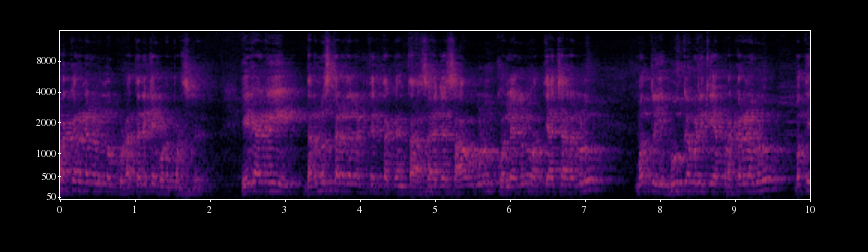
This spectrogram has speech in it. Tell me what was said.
ಪ್ರಕರಣಗಳನ್ನು ಕೂಡ ತನಿಖೆಗೊಳಪಡಿಸಬೇಕು. ಹೀಗಾಗಿ ಧರ್ಮಸ್ಥಳದಲ್ಲಿ ನಡೀತಿರ್ತಕ್ಕಂಥ ಅಸಹಜ ಸಾವುಗಳು, ಕೊಲೆಗಳು, ಅತ್ಯಾಚಾರಗಳು ಮತ್ತು ಈ ಭೂಕಬಳಿಕೆಯ ಪ್ರಕರಣಗಳು ಮತ್ತು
